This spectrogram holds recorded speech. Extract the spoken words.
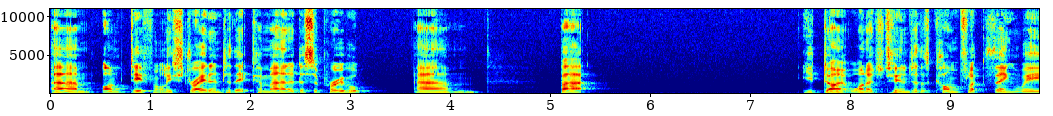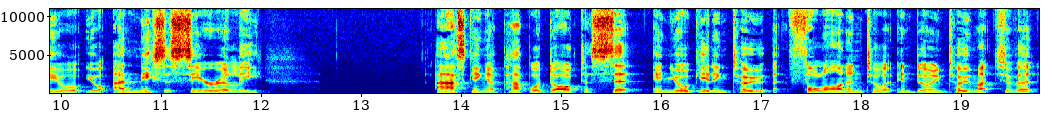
um, I'm definitely straight into that command of disapproval. Um, but you don't want it to turn into this conflict thing where you're you're unnecessarily asking a pup or dog to sit and you're getting too full on into it and doing too much of it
